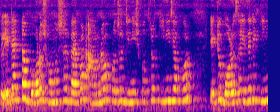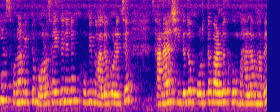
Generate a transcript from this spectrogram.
তো এটা একটা বড় সমস্যার ব্যাপার, আমরাও প্রচুর জিনিসপত্র কিনি যখন, একটু বড় সাইজেরই কিনি, আর সোনাম একটু বড় সাইজের এনে খুবই ভালো করেছে। সানায়া শীতে তো পরতে পারবে খুব ভালোভাবে।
